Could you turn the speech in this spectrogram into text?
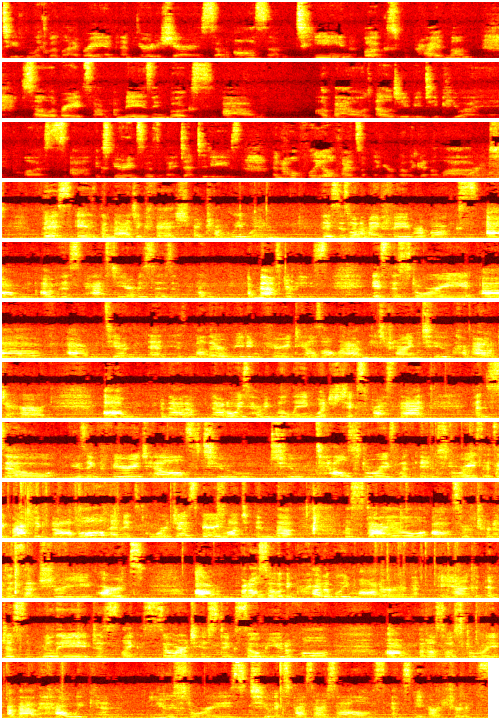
From Lincolnwood Library, and I'm here to share some awesome teen books for Pride Month. Celebrate some amazing books um, about LGBTQIA plus uh, experiences and identities, and hopefully you'll find something you're really to love. This is The Magic Fish by Trung Le Nguyen. This is one of my favorite books um, of this past year. This is a, a masterpiece. It's the story of um, his mother reading fairy tales out loud, and he's trying to come out to her, um, but not not always having the language to express that. And so, using fairy tales to to tell stories within stories. It's a graphic novel, and it's gorgeous, very much in the the style of sort of turn of the century art. Um, but also incredibly modern and and just really just like so artistic, so beautiful um, but also a story about how we can use stories to express ourselves and speak our truths.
